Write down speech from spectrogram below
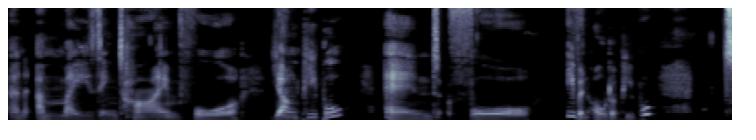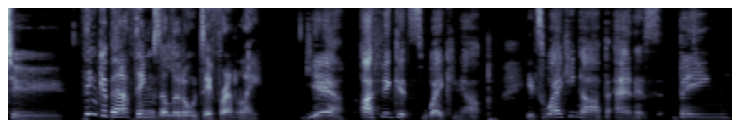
an amazing time for young people and for even older people to think about things a little differently. Yeah, I think it's waking up. It's waking up and it's being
